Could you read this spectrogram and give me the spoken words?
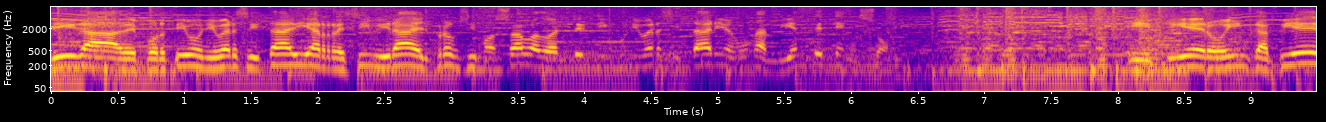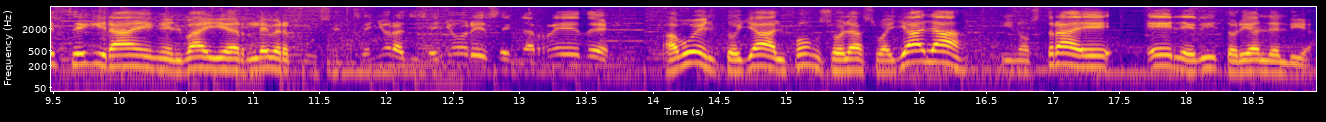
Liga Deportiva Universitaria recibirá el próximo sábado al técnico universitario en un ambiente tenso. Y Piero Hincapié seguirá en el Bayer Leverkusen. Señoras y señores, en la red ha vuelto ya Alfonso Lazo Ayala y nos trae el editorial del día.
